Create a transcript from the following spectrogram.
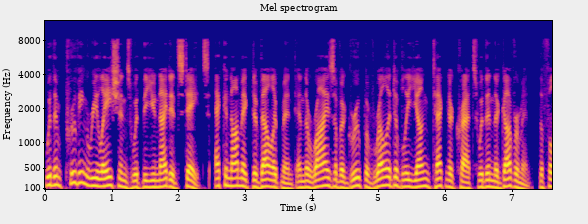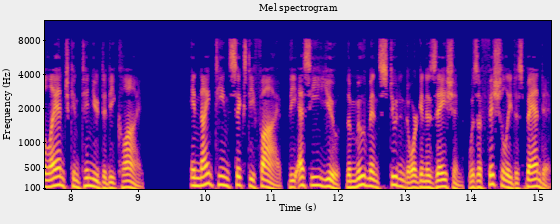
With improving relations with the United States, economic development and the rise of a group of relatively young technocrats within the government, the Falange continued to decline. In 1965, the SEU, the movement's student organization, was officially disbanded.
